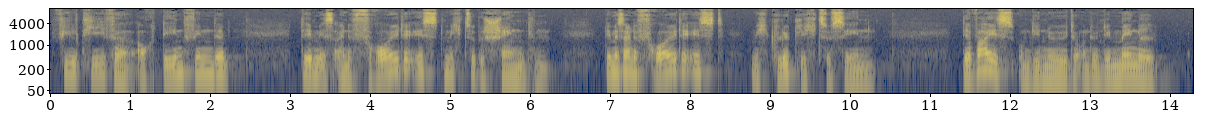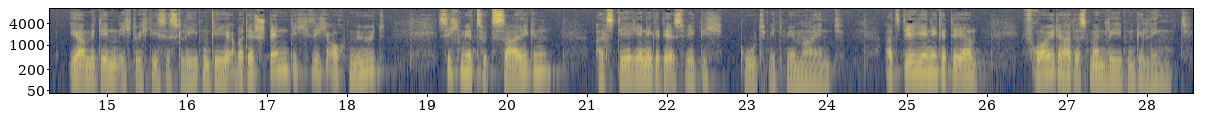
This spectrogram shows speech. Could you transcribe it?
viel tiefer auch den finde, dem es eine Freude ist, mich zu beschenken, dem es eine Freude ist, mich glücklich zu sehen. Der weiß um die Nöte und um die Mängel, ja, mit denen ich durch dieses Leben gehe, aber der ständig sich auch müht, sich mir zu zeigen als derjenige, der es wirklich gut mit mir meint, als derjenige, der Freude hat, dass mein Leben gelingt.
